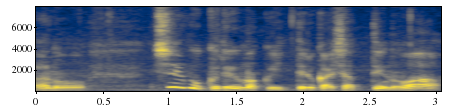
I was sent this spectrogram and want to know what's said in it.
あの中国でうまくいってる会社っていうのは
